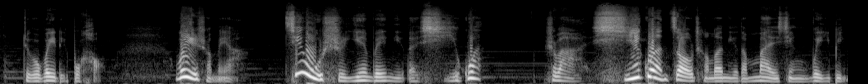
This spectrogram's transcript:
这个胃里不好，为什么呀？就是因为你的习惯，是吧？习惯造成了你的慢性胃病。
